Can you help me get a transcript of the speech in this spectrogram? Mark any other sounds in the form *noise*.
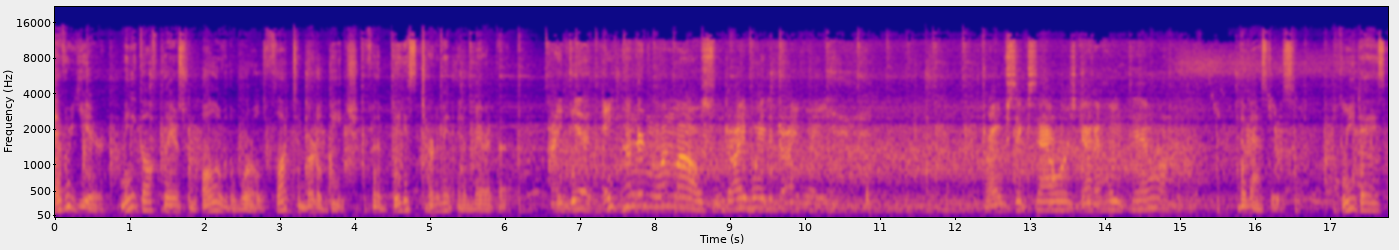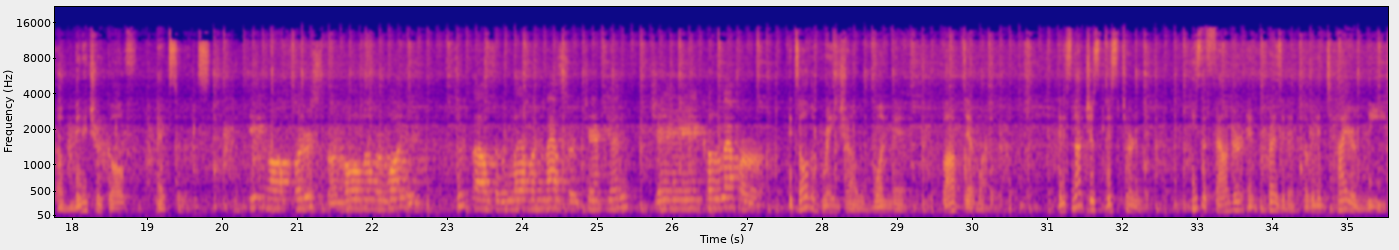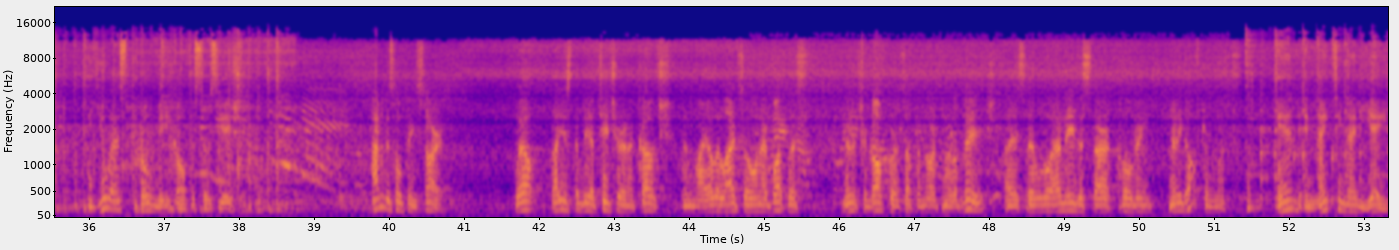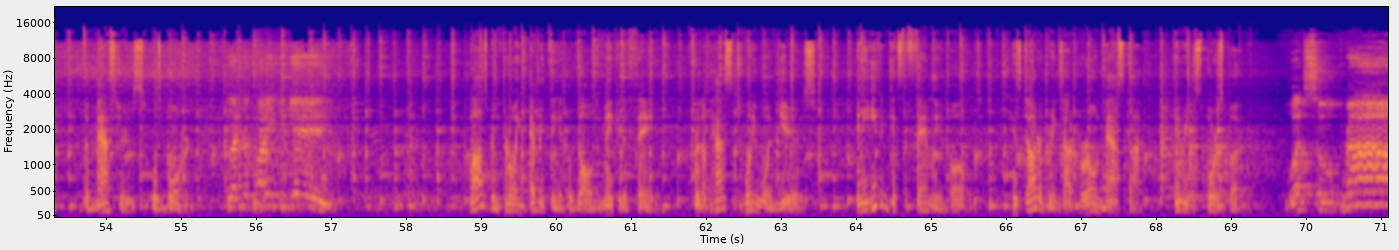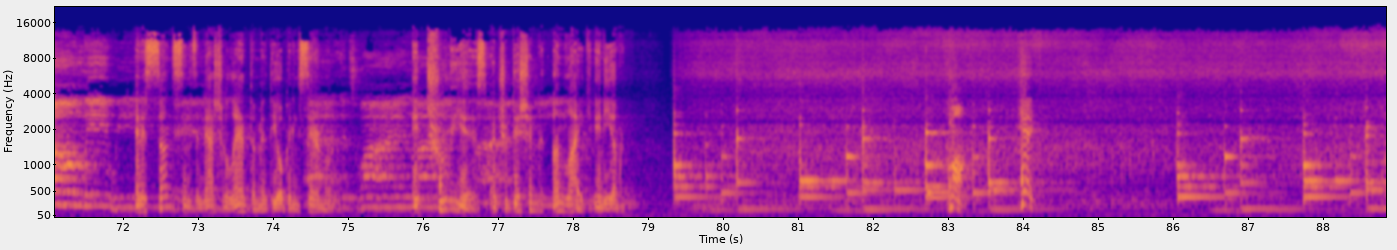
Every year, mini golf players from all over the world flock to Myrtle Beach for the biggest tournament in America. I did 801 miles from driveway to driveway. Drove six hours, got a hotel. The Masters. Three days of miniature golf excellence. Teeing off first on hole number one is 2011 Master Champion Jay Clapper. It's all the brainchild of one man, Bob Detwiler. And it's not just this tournament. He's the founder and president of an entire league, the U.S. Pro Mini Golf Association. How did this whole thing start? Well, I used to be a teacher and a coach in my other life, so when I bought this miniature golf course up in North Myrtle Beach, I said, well, I need to start holding mini golf tournaments. And in 1998, the Masters was born. Let the party begin. Bob's been throwing everything at the wall to make it a thing for the past 21 years. And he even gets the family involved. His daughter brings out her own mascot, Henry the Sports Bug. What so proudly we And his son sings the national anthem at the opening ceremony. It truly is a tradition unlike any other. Come on.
